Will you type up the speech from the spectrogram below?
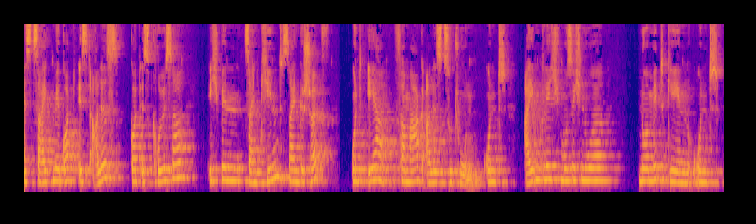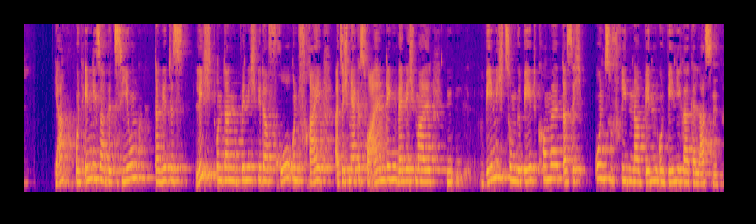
Es zeigt mir, Gott ist alles, Gott ist größer, ich bin sein Kind, sein Geschöpf und er vermag alles zu tun. Und eigentlich muss ich nur, nur mitgehen und ja, und in dieser Beziehung, da wird es Licht und dann bin ich wieder froh und frei. Also ich merke es vor allen Dingen, wenn ich mal wenig zum Gebet komme, dass ich unzufriedener bin und weniger gelassen.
